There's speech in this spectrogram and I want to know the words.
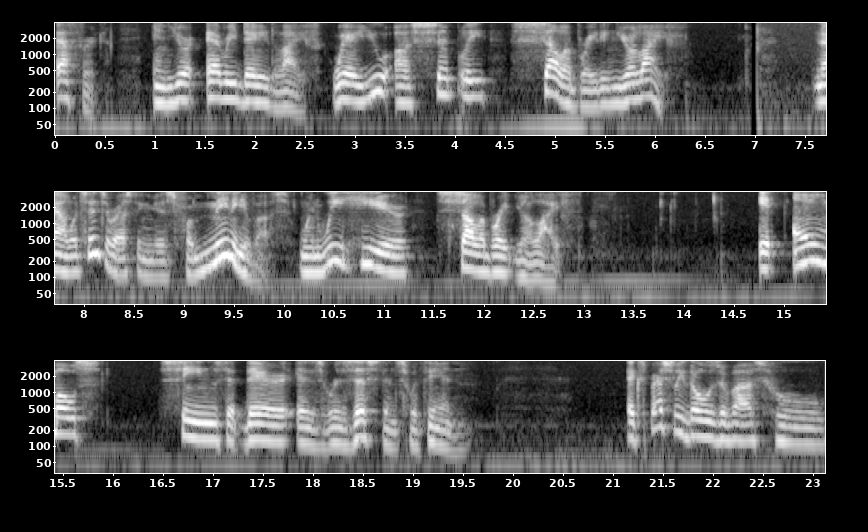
effort in your everyday life where you are simply celebrating your life. Now, what's interesting is for many of us, when we hear celebrate your life, it almost seems that there is resistance within, especially those of us who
